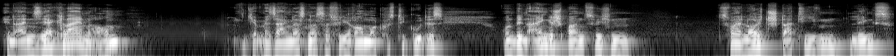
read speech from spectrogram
In einen sehr kleinen Raum. Ich habe mir sagen lassen, dass das für die Raumakustik gut ist. Und bin eingespannt zwischen zwei Leuchtstativen links.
